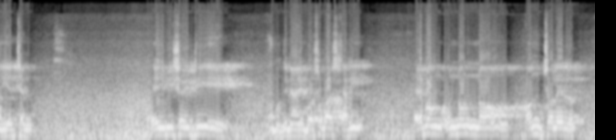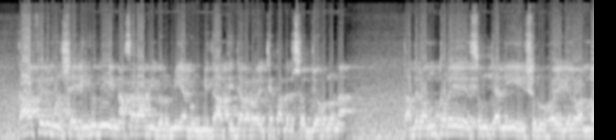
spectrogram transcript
দিয়েছেন, এই বিষয়টি মদিনায় বসবাসকারী এবং অন্য অন্য অঞ্চলের কাফের মোশেক ইহুদি নাসারা বিধর্মী এবং বিজাতি যারা রয়েছে, তাদের সহ্য হলো না। তাদের অন্তরে চুলকানি শুরু হয়ে গেল। আমরা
